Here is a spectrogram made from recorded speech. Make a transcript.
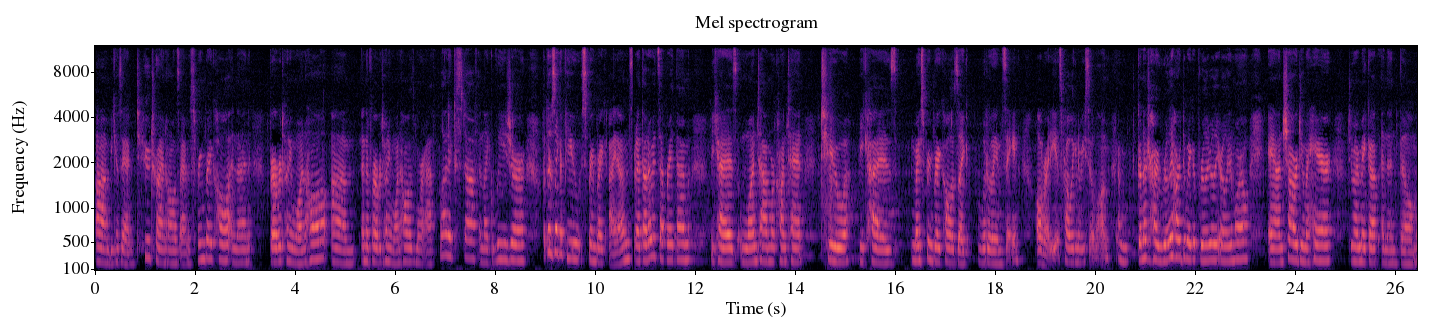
um, because I have two try on hauls. I have a spring break haul and then Forever 21 haul. Um, and the Forever 21 haul is more athletic stuff and like leisure, but there's like a few spring break items. But I thought I would separate them because one, to have more content, two, because my spring break haul is like literally insane already. It's probably gonna be so long. I'm gonna try really hard to wake up really, really early tomorrow and shower, do my hair, do my makeup, and then film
